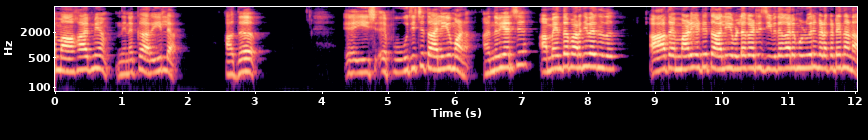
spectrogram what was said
മാഹാത്മ്യം നിനക്കറിയില്ല അത് ഏ, തലയുമാണ് പൂജിച്ച താലിയുമാണ്. അന്ന് വിചാരിച്ച് അമ്മ എന്താ പറഞ്ഞു വരുന്നത്? ആ തെമ്മാടി കെട്ടിയ താലി ഇവളുടെ കഴുതി ജീവിതകാലം മുഴുവനും കിടക്കട്ടെ എന്നാണ്?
